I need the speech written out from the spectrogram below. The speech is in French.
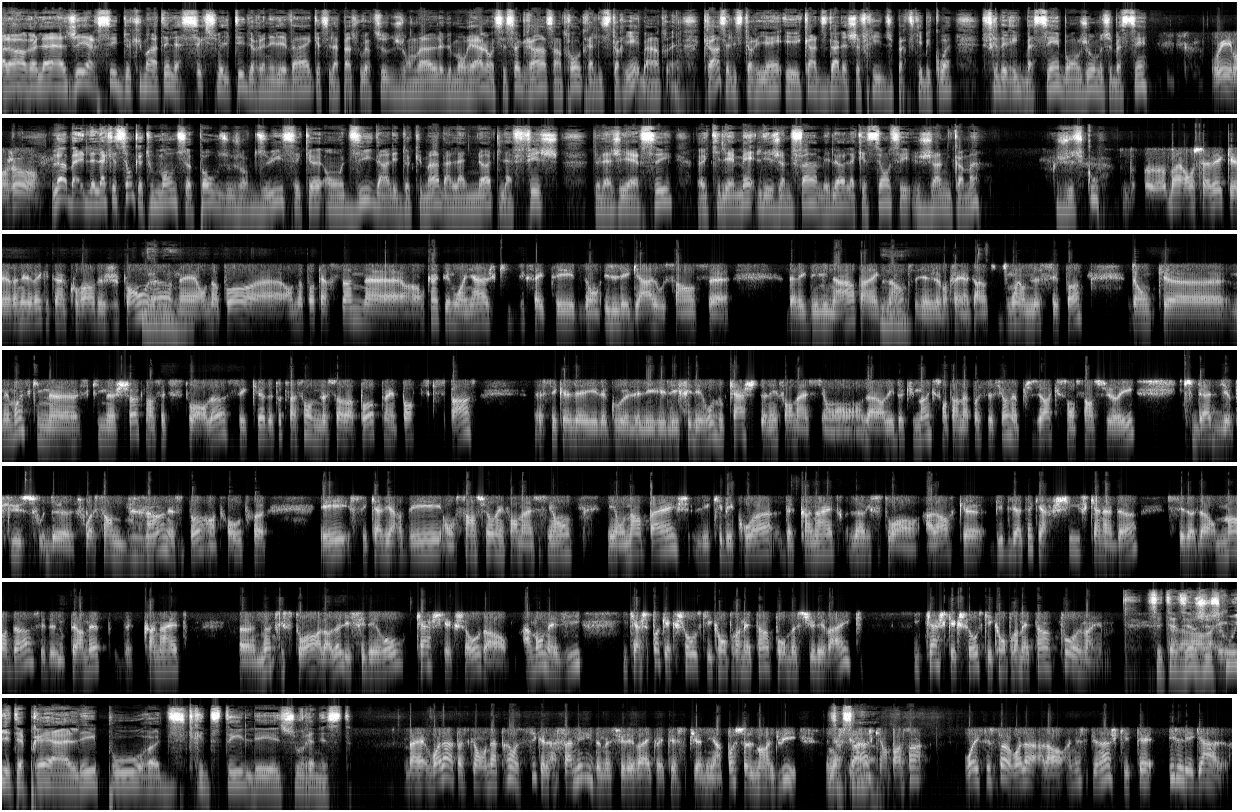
Alors, la GRC documentait la sexualité de René Lévesque. C'est la page couverture du Journal de Montréal. On sait ça grâce, entre autres, à l'historien, ben, entre, grâce à l'historien et candidat à la chefferie du Parti québécois, Frédéric Bastien. Bonjour, Monsieur Bastien. Oui, bonjour. Là, ben, la question que tout le monde se pose aujourd'hui, c'est que on dit dans les documents, dans la note, la fiche de la GRC, euh, qu'il aimait les jeunes femmes. Et là, la question, c'est jeunes comment? Jusqu'où? Euh, ben, on savait que René Lévesque était un coureur de jupons, Ben là, oui. mais on n'a pas, euh, on n'a pas personne, euh, aucun témoignage qui dit que ça a été, disons, illégal au sens euh, d'avec des mineurs, par exemple. Mm. Enfin, du moins, on ne le sait pas. Donc, euh, mais moi, ce qui me, ce qui me choque dans cette histoire-là, c'est que de toute façon, on ne le saura pas, peu importe ce qui se passe. Euh, C'est que les, fédéraux nous cachent de l'information. Alors, les documents qui sont en ma possession, il y en a plusieurs qui sont censurés, qui datent d'il y a plus de 70 ans, n'est-ce pas, entre autres. Et c'est caviardé, on censure l'information et on empêche les Québécois de connaître leur histoire. Alors que Bibliothèque et Archives Canada, c'est leur mandat, c'est de nous permettre de connaître euh, notre histoire. Alors là, les fédéraux cachent quelque chose. Alors, à mon avis, ils cachent pas quelque chose qui est compromettant pour M. Lévesque. Ils cachent quelque chose qui est compromettant pour eux-mêmes. C'est-à-dire jusqu'où il était prêt à aller pour euh, discréditer les souverainistes. Ben voilà, parce qu'on apprend aussi que la famille de M. Lévesque a été espionnée, hein, pas seulement lui. Un espionnage qui, en passant, oui, c'est ça, voilà. Alors, un espionnage qui était illégal,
